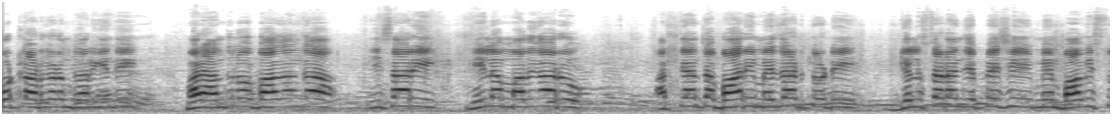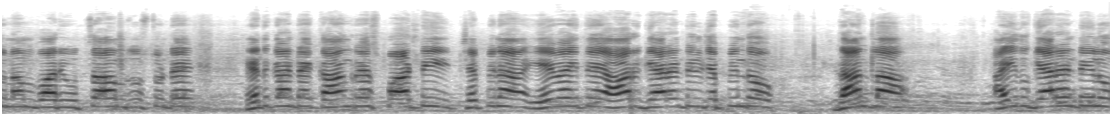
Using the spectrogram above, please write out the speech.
ఓట్లు అడగడం జరిగింది. మరి అందులో భాగంగా ఈసారి నీలం మధు గారు అత్యంత భారీ మెజార్టీ తోటి గెలుస్తాడని చెప్పేసి మేము భావిస్తున్నాం. వారి ఉత్సాహం చూస్తుంటే ఎందుకంటే కాంగ్రెస్ పార్టీ చెప్పిన ఏవైతే ఆరు గ్యారంటీలు చెప్పిందో దాంట్లో ఐదు గ్యారంటీలు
